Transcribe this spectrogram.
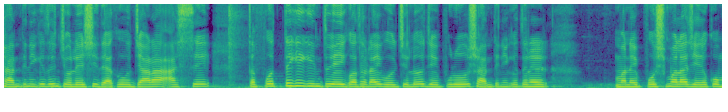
শান্তিনিকেতন চলে এসেছি। দেখো যারা আসছে, তা প্রত্যেকেই কিন্তু এই কথাটাই বলছিল যে পুরো শান্তিনিকেতনের মানে পোষমালা যেরকম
